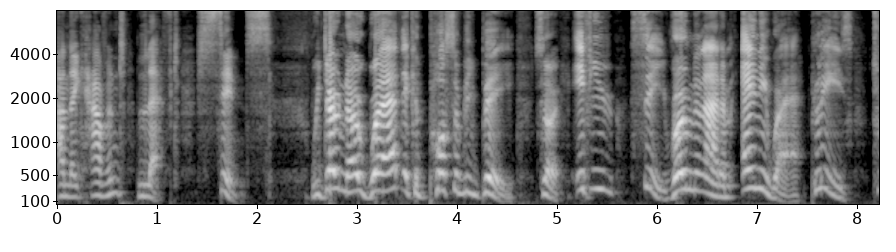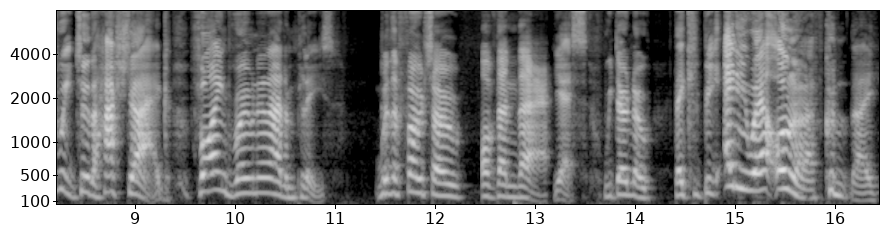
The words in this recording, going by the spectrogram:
and they haven't left since. We don't know where they could possibly be. So, if you see Roman and Adam anywhere, please tweet to the hashtag find Roman and Adam, please. With a photo of them there. Yes, we don't know. They could be anywhere on Earth, couldn't they?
